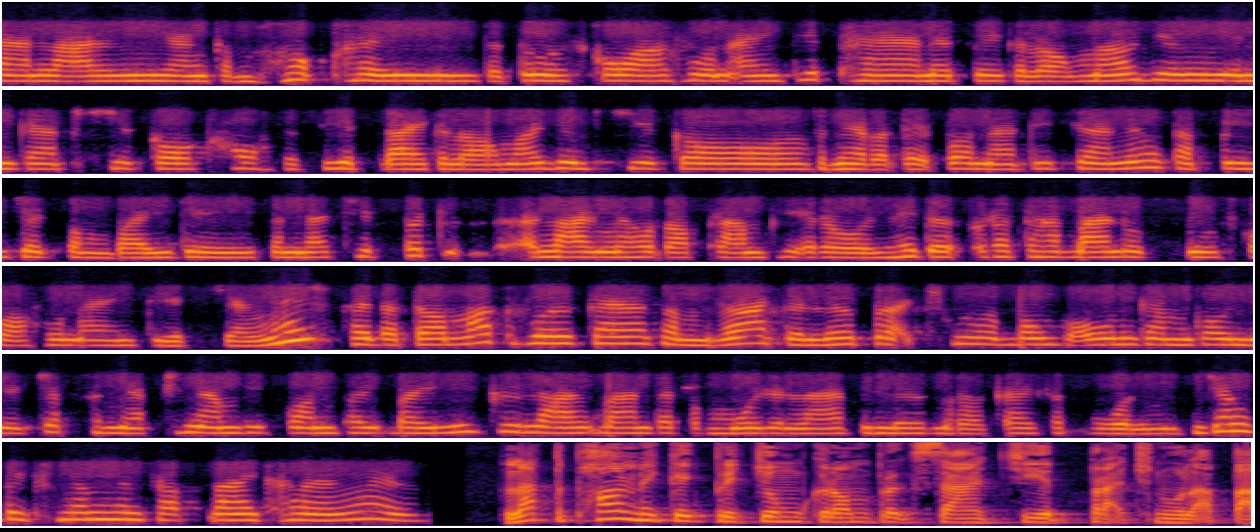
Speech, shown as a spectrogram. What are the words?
ការឡើងយ៉ាងកំហុកហើយទទួលស្គាល់ខ្លួនឯងទៀតថានៅពេលកន្លងមកយើងមានការព្យាករខុសទៅទៀតដែលកន្លងមកយើងព្យាករសម្រាប់អតិពលនាទីផ្សារហ្នឹងតែ2.8ទេប៉ុន្តែជាពិតឡើងរហូតដល់5%ហើយរដ្ឋាភិបាលទទួលស្គាល់ខ្លួនឯងទៀតចឹងណាហើយបន្តមកធ្វើការសម្រេចទៅលើប្រាក់ឈ្នួលបងប្អូនកម្មករនិយោជិតសម្រាប់ឆ្នាំ2023នេះគឺឡើងបានតែ6ដុល្លារពីលើ194អញ្ចឹងពីខ្ញុំខ្ញុំសោកស្ដាយខ្លាំងណាស់លទ្ធផលនៃកិច្ចប្រជុំក្រុមប្រឹក្សាជាតិប្រាក់ឈ្នួលអប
